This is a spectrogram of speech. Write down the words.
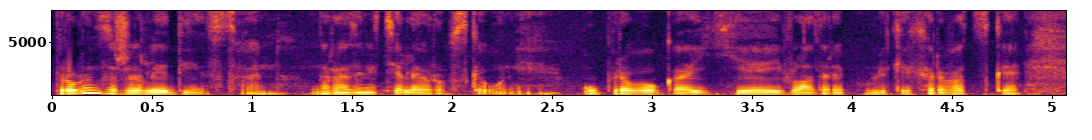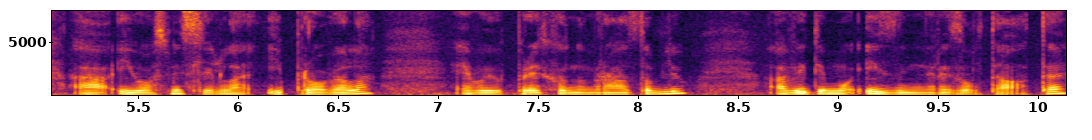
program Zaželi je jedinstven na razini cijele Europske unije. Upravo ga je i vlada Republike Hrvatske i osmislila i provela, evo i u prethodnom razdoblju. vidimo iznimne rezultate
